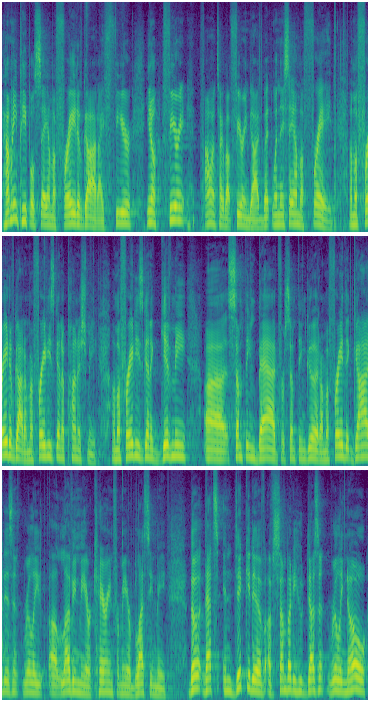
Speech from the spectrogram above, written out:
How many people say, I'm afraid of God? I fear, you know, fearing, I want to talk about fearing God, but when they say, I'm afraid, I'm afraid of God, I'm afraid He's going to punish me, I'm afraid He's going to give me uh, something bad for something good, I'm afraid that God isn't really uh, loving me or caring for me or blessing me. Though that's indicative of somebody who doesn't really know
